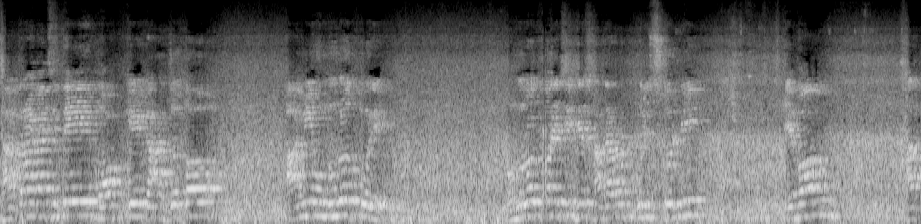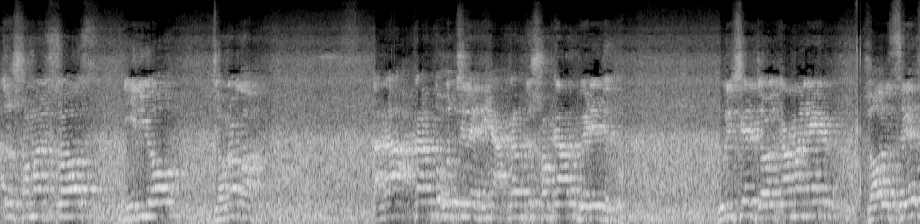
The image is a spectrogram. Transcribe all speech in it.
সাঁতরাগাছিতে মবকে কার্যত আমি অনুরোধ করে, অনুরোধ করেছি যে সাধারণ পুলিশ কর্মী এবং ছাত্র সমাজ সহ নিরীহ জনগণ, তারা আক্রান্ত হচ্ছিলেন। এই আক্রান্তের সংখ্যা আরও বেড়ে যেত। পুলিশের জল কামানের জল শেষ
